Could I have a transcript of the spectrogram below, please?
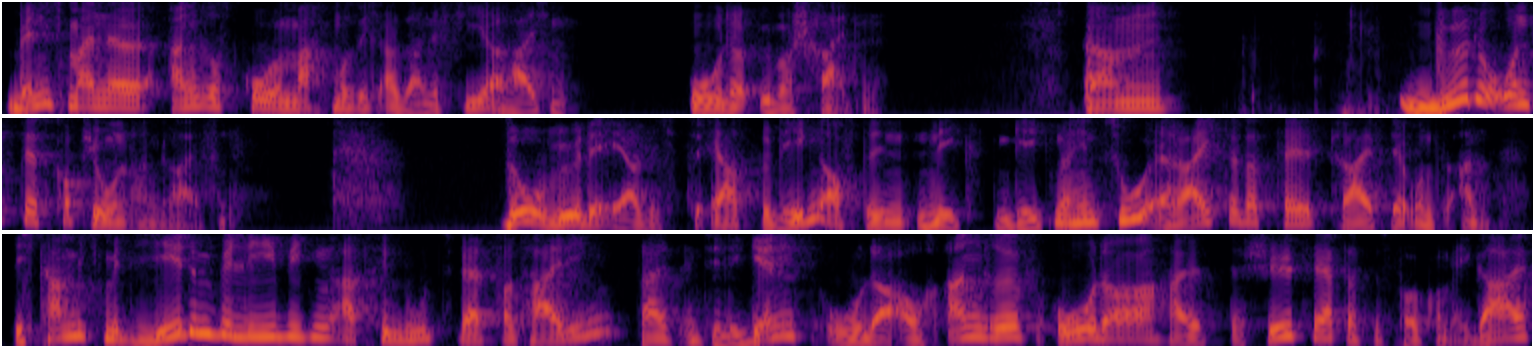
Wenn ich meine Angriffsprobe mache, muss ich also eine 4 erreichen oder überschreiten. Ähm, würde uns der Skorpion angreifen, so würde er sich zuerst bewegen auf den nächsten Gegner hinzu, erreicht er das Feld, greift er uns an. Ich kann mich mit jedem beliebigen Attributswert verteidigen, sei es Intelligenz oder auch Angriff oder halt der Schildwert, das ist vollkommen egal.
